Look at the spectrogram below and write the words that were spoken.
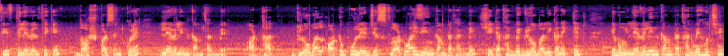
ফিফথ লেভেল থেকে দশ পার্সেন্ট করে লেভেল ইনকাম থাকবে। অর্থাৎ গ্লোবাল অটোপুলের যে স্লট ওয়াইজ ইনকামটা থাকবে, সেটা থাকবে গ্লোবালি কানেক্টেড এবং লেভেল ইনকামটা থাকবে হচ্ছে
